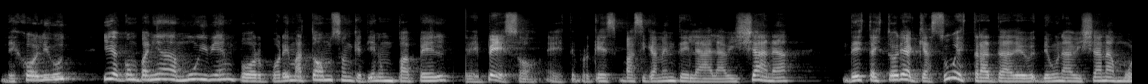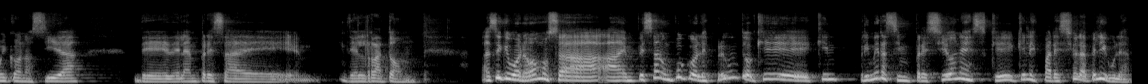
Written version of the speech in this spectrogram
de Hollywood y acompañada muy bien por, por Emma Thompson, que tiene un papel de peso, este, porque es básicamente la, la villana de esta historia que a su vez trata de, una villana muy conocida de, de la empresa de- del ratón. Así que bueno, vamos a, empezar un poco. Les pregunto qué, qué primeras impresiones, qué, qué les pareció la película.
